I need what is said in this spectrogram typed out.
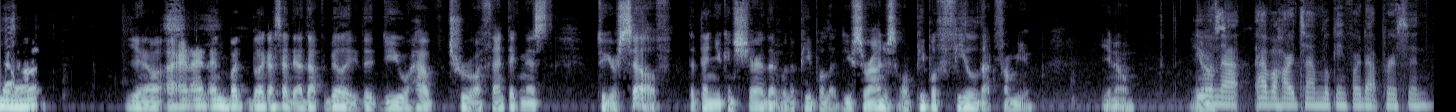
you know, you know, and, and and but like I said, the adaptability. The, do you have true authenticness to yourself that then you can share that with the people that you surround yourself, or people feel that from you? You know, You, will not have a hard time looking for that person.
